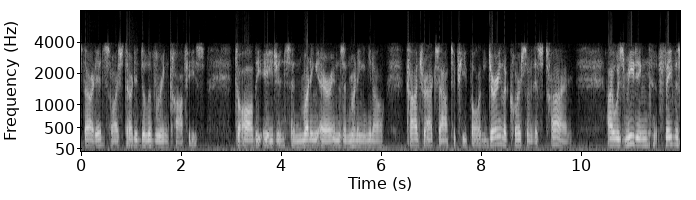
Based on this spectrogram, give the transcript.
started. So I started delivering coffees to all the agents and running errands and running, you know, contracts out to people. And during the course of this time, I was meeting famous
